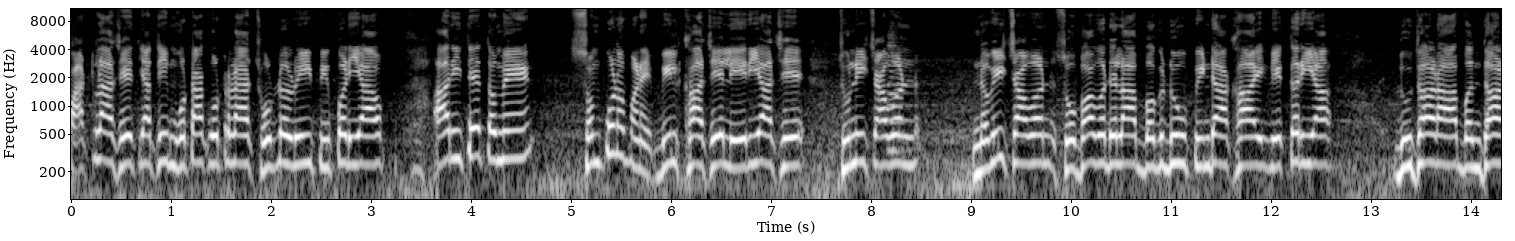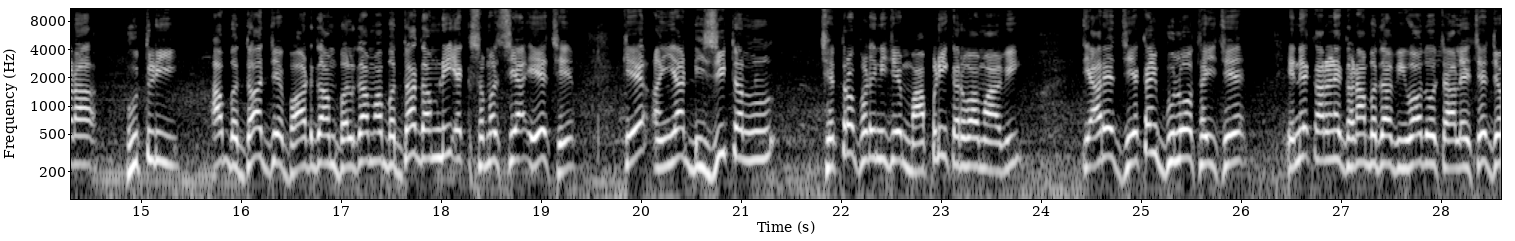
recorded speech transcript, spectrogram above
પાટલા છે, ત્યાંથી મોટા કોટડા, છોડડી, પીપળિયા. આ રીતે તમે સંપૂર્ણપણે બિલખા છે, લેરિયા છે, જૂની ચાવણ નવી ચાવણ શોભા વડલા, બગડું પિંડાખાઈ વેકરિયા, દુધાળા, બંધાળા, ભૂતળી. આ બધા જ જે ભાટગામ ભલગામ, આ બધા ગામની એક સમસ્યા એ છે કે અહીંયા ડિજિટલ ક્ષેત્રફળની જે માપણી કરવામાં આવી, ત્યારે જે કંઈ ભૂલો થઈ છે એને કારણે ઘણા બધા વિવાદો ચાલે છે. જે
